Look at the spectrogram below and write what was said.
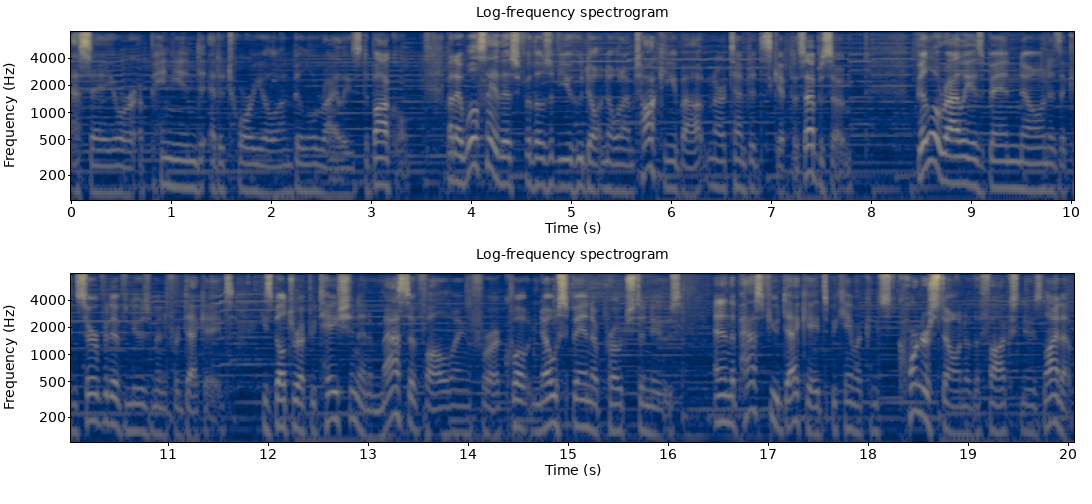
essay or opinioned editorial on Bill O'Reilly's debacle, but I will say this for those of you who don't know what I'm talking about and are tempted to skip this episode. Bill O'Reilly has been known as a conservative newsman for decades. He's built a reputation and a massive following for a quote, no spin approach to news, and in the past few decades became a cornerstone of the Fox News lineup.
